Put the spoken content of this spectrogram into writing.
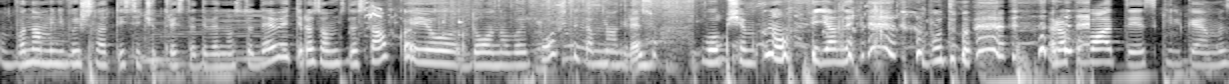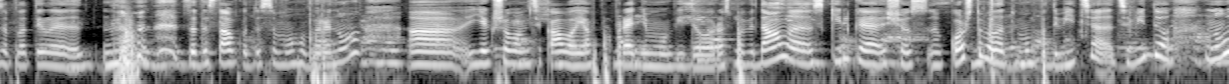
Вона мені вийшла 1399 разом з доставкою до нової пошти, там на адресу. В общем, ну я не буду рахувати, скільки ми заплатили за доставку до самого Берено. А, якщо вам цікаво, я в попередньому відео розповідала, скільки що коштувало, тому подивіться це відео. Ну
